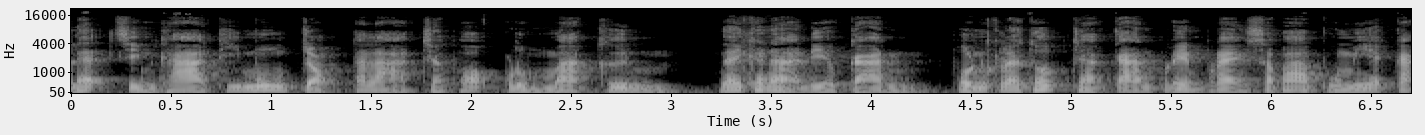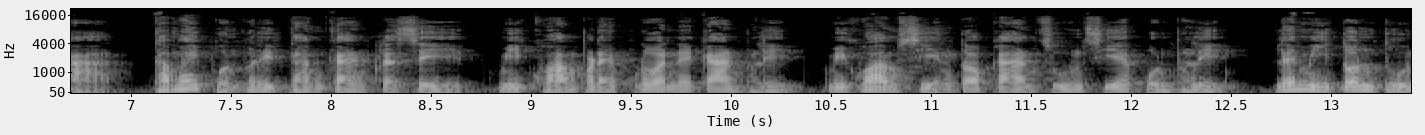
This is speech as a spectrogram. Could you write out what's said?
และสินค้าที่มุ่งเจาะตลาดเฉพาะกลุ่มมากขึ้น ในขณะเดียวกัน ผลกระทบจากการเปลี่ยนแปลงสภาพภูมิอากาศทำให้ผลผลิตทางการเกษตร มีความแปรปรวนในการผลิต มีความเสี่ยงต่อการสูญเสียผลผลิต และมีต้นทุน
